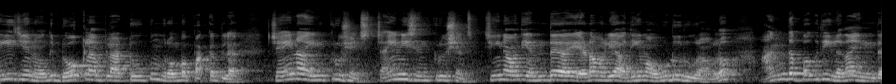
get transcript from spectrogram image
ரீஜியன் வந்து டோக்லாம் பிளாட்டூக்கும் ரொம்ப பக்கத்தில். சைனா இன்க்ரூஷன்ஸ் சைனீஸ் இன்க்ரூஷன்ஸ் சீனா வந்து எந்த இடம் வழியாக அதிகமாக ஊடுருவுறாங்களோ அந்த பகுதியில் தான் இந்த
